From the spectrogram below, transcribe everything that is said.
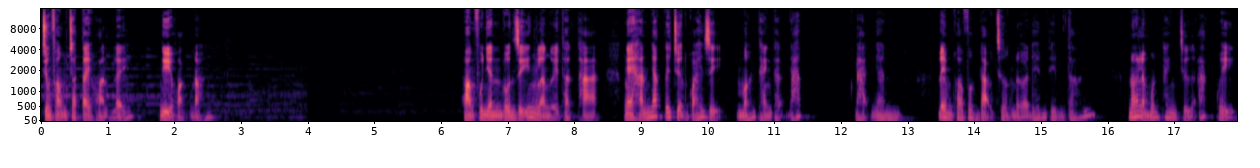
Trương Phong chắp tay hoàn lễ Nghi hoặc nói. Hoàng phu nhân vốn dĩ là người thật thà. Nghe hắn nhắc tới chuyện quái dị Mới thành thật đáp. Đại nhân Đêm qua vương đạo trưởng nửa đêm tìm tới, Nói là muốn thanh trừ ác quỷ.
